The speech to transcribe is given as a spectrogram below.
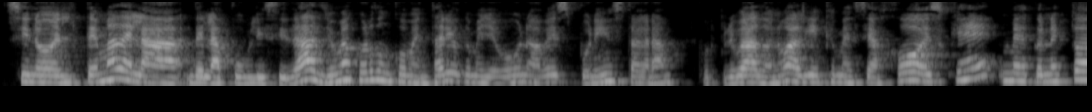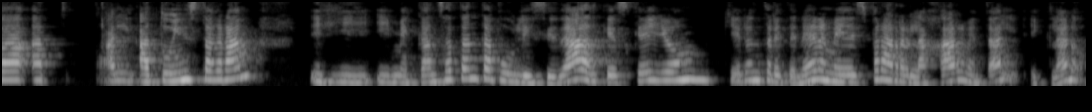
sino el tema de la, de la publicidad. Yo me acuerdo un comentario que me llegó una vez por Instagram, por privado, ¿no? Alguien que me decía, jo, es que me conecto a, a, tu Instagram y, y, me cansa tanta publicidad, que es que yo quiero entretenerme, es para relajarme tal. Y claro,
